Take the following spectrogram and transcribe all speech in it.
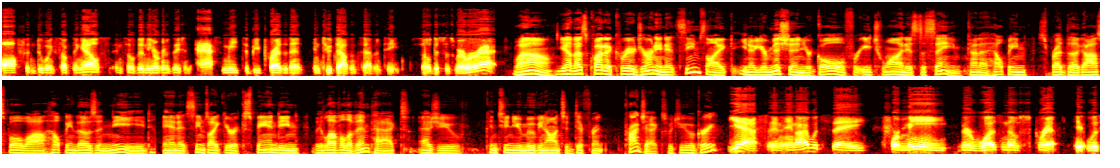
off and doing something else. And so then the organization asked me to be president in 2017. So this is where we're at. Wow. Yeah, that's quite a career journey. And it seems like, you know, your mission, your goal for each one is the same, kind of helping spread the gospel while helping those in need. And it seems like you're expanding the level of impact as you continue moving on to different projects. Would you agree? Yes. And, and I would say for me, there was no script. It was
